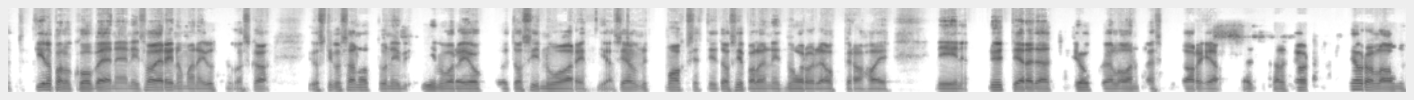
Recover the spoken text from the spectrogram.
että kilpailu kovenee, niin se on erinomainen juttu, koska just niin kuin sanottu, niin viime vuoden joukko oli tosi nuori, ja siellä nyt maksettiin tosi paljon niitä nuoruuden oppirahoja, niin nyt tiedetään, että joukkueella on myös sarja, että seuralla on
